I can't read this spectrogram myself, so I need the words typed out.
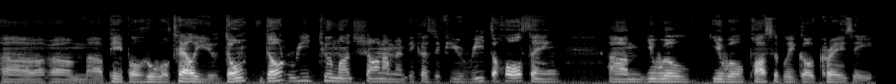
uh, um, uh, people who will tell you don't don't read too much Shahnameh because if you read the whole thing, um, you will you will possibly go crazy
